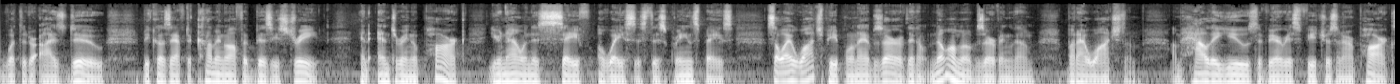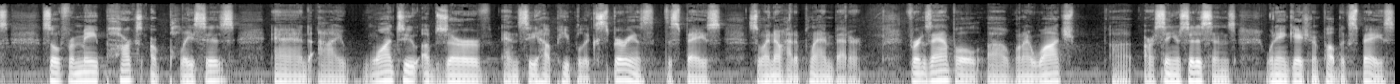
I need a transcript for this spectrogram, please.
what do their eyes do, because after coming off a busy street and entering a park, you're now in this safe oasis, this green space. So I watch people and I observe. They don't know I'm observing them, but I watch them. Um, how they use the various features in our parks. So for me, parks are places, and I want to observe and see how people experience the space so I know how to plan better. For example, uh, when I watch uh, our senior citizens when they engage in a public space.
